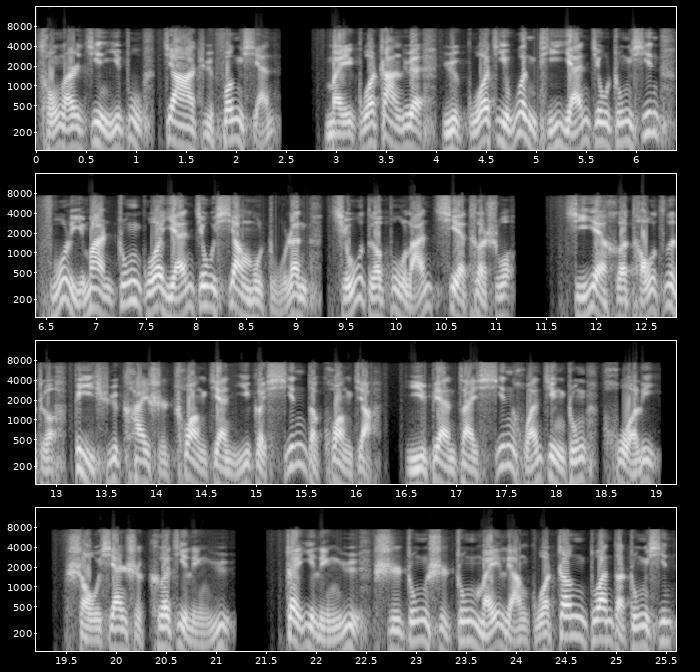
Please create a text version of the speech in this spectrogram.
从而进一步加剧风险。美国战略与国际问题研究中心弗里曼中国研究项目主任裘德·布兰切特说：“企业和投资者必须开始创建一个新的框架，以便在新环境中获利。首先是科技领域，这一领域始终是中美两国争端的中心。”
